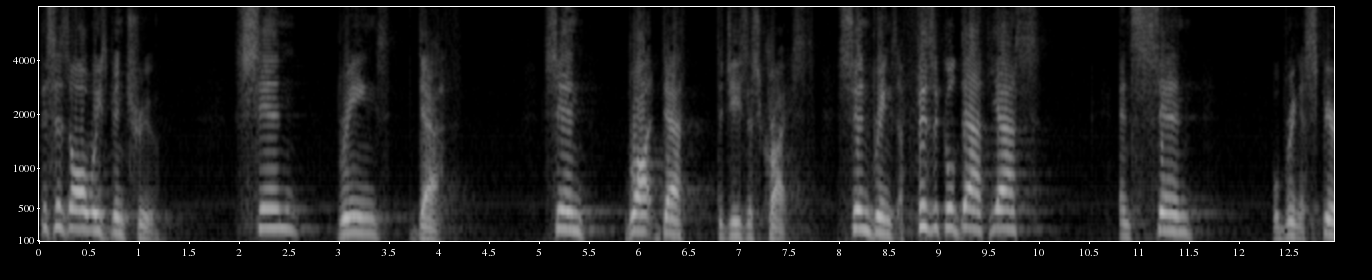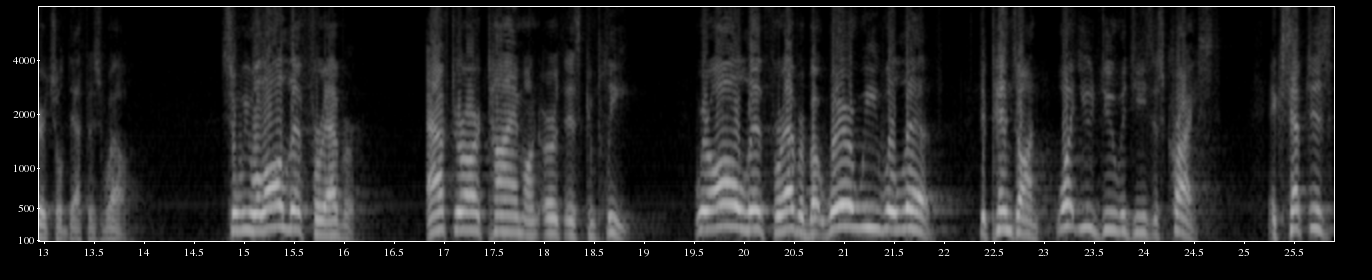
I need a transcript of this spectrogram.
this has always been true. Sin brings death. Sin brought death to Jesus Christ. Sin brings a physical death, yes, and sin will bring a spiritual death as well. So we will all live forever after our time on earth is complete. We'll all live forever, but where we will live depends on what you do with Jesus Christ. Accept his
